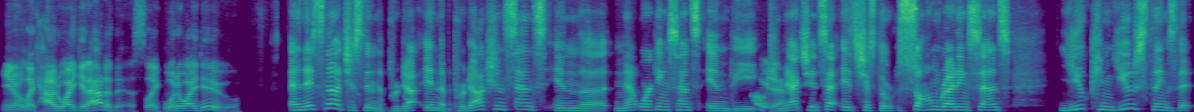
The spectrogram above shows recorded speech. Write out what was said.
You know, like how do I get out of this? Like what do I do? And it's not just in the produ- in the production sense, in the networking sense, in the oh, yeah. connection sense. It's just the songwriting sense. You can use things that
